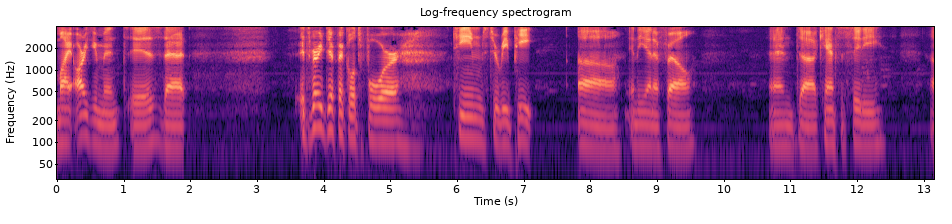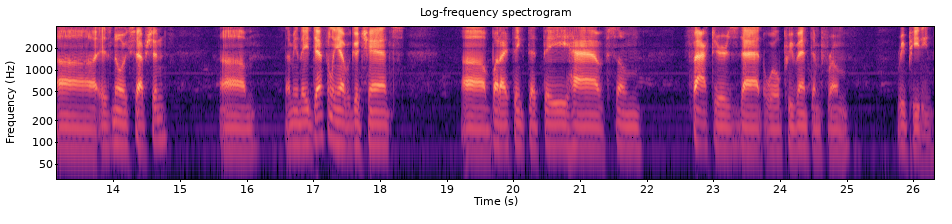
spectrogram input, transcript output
my argument is that it's very difficult for teams to repeat uh, in the NFL, and uh, Kansas City uh, is no exception. Um, I mean, they definitely have a good chance, uh, but I think that they have some factors that will prevent them from repeating.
